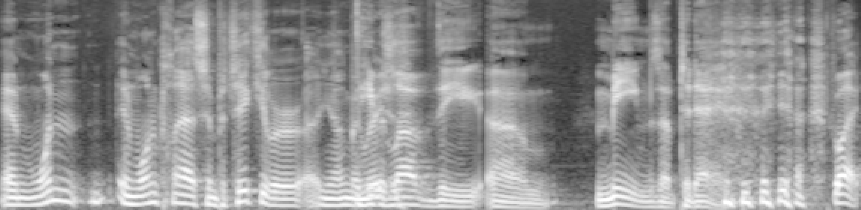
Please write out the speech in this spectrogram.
and one, in one class in particular, a young man He would love the um, memes of today. yeah, right.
